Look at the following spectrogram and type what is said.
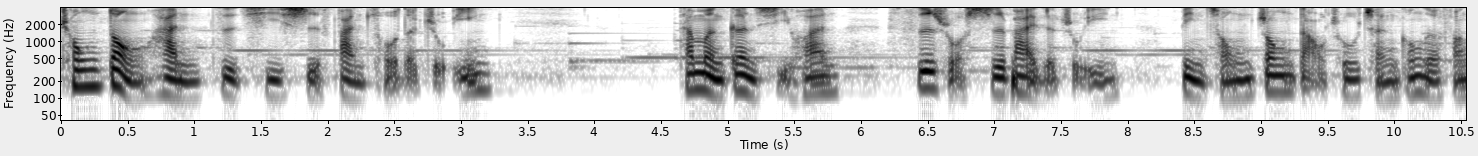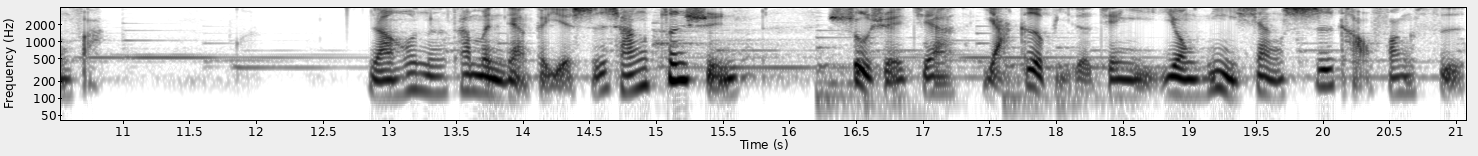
冲动和自欺是犯错的主因。他们更喜欢。思索失败的主因，并从中导出成功的方法。然后呢，他们两个也时常遵循数学家雅各比的建议，用逆向思考方式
